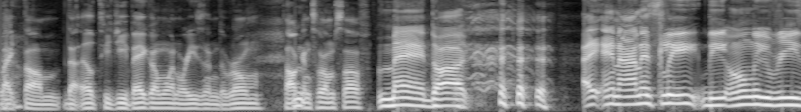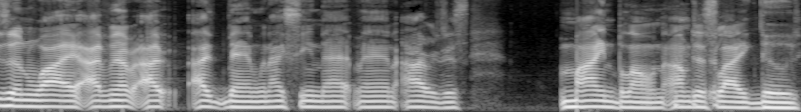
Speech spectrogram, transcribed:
Like um the LTG Vega one where he's in the room talking to himself. man, dog. I, and honestly, the only reason why I've never, I, I, man, when I seen that, man, I was just mind blown. I'm just like, dude.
